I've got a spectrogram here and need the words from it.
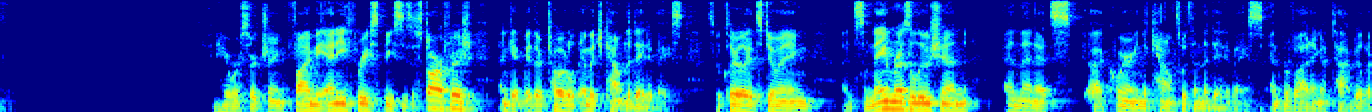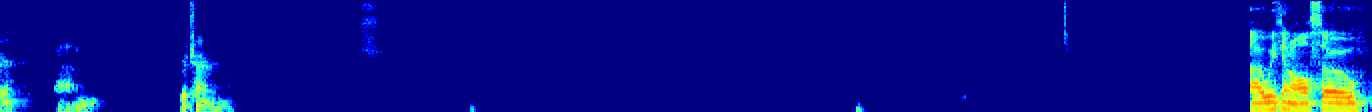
And here we're searching, find me any three species of starfish and get me their total image count in the database. So clearly it's doing uh, some name resolution, and then it's uh, querying the counts within the database and providing a tabular um, return. Uh, we can also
